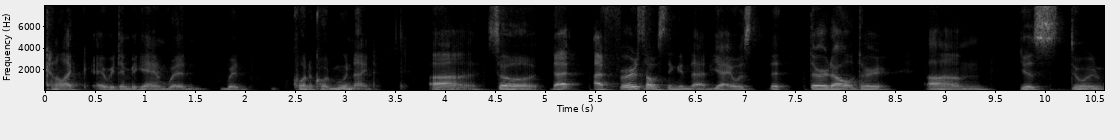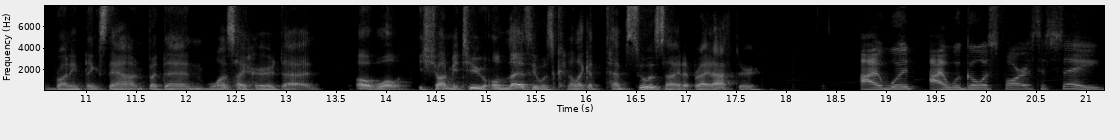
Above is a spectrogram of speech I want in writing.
kind of like everything began with with quote unquote Moon Knight. Uh, so that at first I was thinking that yeah, it was the third alter, um, just doing running things down. But then once I heard that, oh well, he shot me too, unless it was kind of like an attempt suicide right after. I would I would go as far as to say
